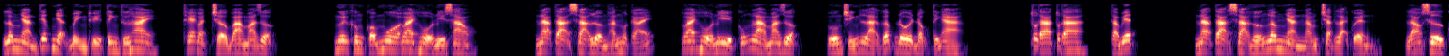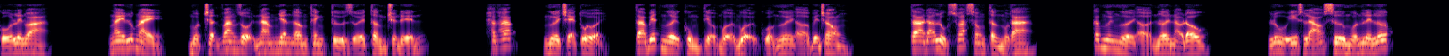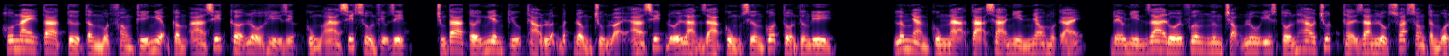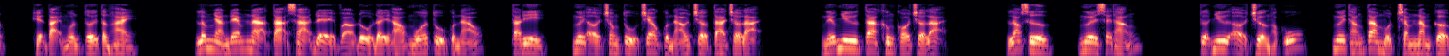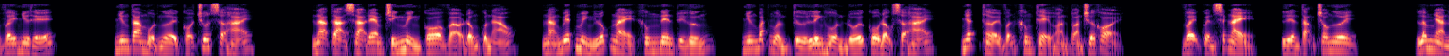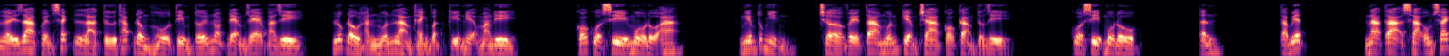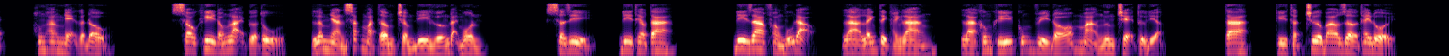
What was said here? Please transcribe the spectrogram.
Lâm Nhàn tiếp nhận bình thủy tinh thứ hai, theo mặt chờ ba ma dược. Ngươi không có mua vai hồ ni sao? Nạ tạ xạ lườm hắn một cái, vai hồ ni cũng là ma dược, uống chính là gấp đôi độc tính a. Tốt ta tốt ta, ta biết. Nạ tạ xạ hướng Lâm Nhàn nắm chặt lại quyền, lão sư cố lên loa. Ngay lúc này, một trận vang dội nam nhân âm thanh từ dưới tầng truyền đến. Hắc hắc, người trẻ tuổi, ta biết ngươi cùng tiểu muội muội của ngươi ở bên trong. Ta đã lục soát xong tầng một ta. Các ngươi người ở nơi nào đâu? Luis lão sư muốn lên lớp. Hôm nay ta từ tầng một phòng thí nghiệm cầm axit cỡ lộ hỉ dịp cùng axit sùn phiểu dịp, chúng ta tới nghiên cứu thảo luận bất đồng chủng loại axit đối làn da cùng xương cốt tổn thương đi. Lâm Nhàn cùng nạ tạ xạ nhìn nhau một cái, đều nhìn ra đối phương ngưng trọng Louis tốn hao chút thời gian lục soát xong tầng một, hiện tại muốn tới tầng hai. Lâm Nhàn đem nạ tạ xạ để vào đổ đầy áo múa tủ quần áo, ta đi, ngươi ở trong tủ treo quần áo chờ ta trở lại. Nếu như ta không có trở lại, lão sư, ngươi sẽ thắng. Tựa như ở trường học cũ, ngươi thắng ta một trăm năm cờ vây như thế. Nhưng ta một người có chút sợ hãi. Nạ tạ xạ đem chính mình co vào đống quần áo, nàng biết mình lúc này không nên tùy hứng, nhưng bắt nguồn từ linh hồn đối cô độc sợ hãi, nhất thời vẫn không thể hoàn toàn chữa khỏi. Vậy quyển sách này, liền tặng cho ngươi. Lâm Nhàn lấy ra quyển sách là từ tháp đồng hồ tìm tới nọt đệm pa di lúc đầu hắn muốn làm thành vật kỷ niệm mang đi. Có của si mô đồ A. Nghiêm túc nhìn, trở về ta muốn kiểm tra có cảm tưởng gì. Của si mô đồ. ân Ta biết. Nạ tạ xạ ôm sách, hung hăng nhẹ gật đầu. Sau khi đóng lại cửa tủ, Lâm Nhàn sắc mặt âm trầm đi hướng đại môn. Sơ gì, đi theo ta. Đi ra phòng vũ đạo, là lanh tịch hành lang, là không khí cũng vì đó mà ngưng trệ từ điện Ta, kỳ thật chưa bao giờ thay đổi.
